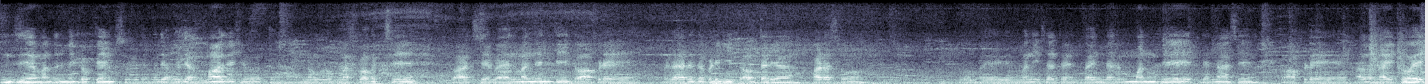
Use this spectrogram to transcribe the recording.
જે માતાજી, મિત્રો, કેમ છો મજા મજા માં જશો તો નવું લોકમાં સ્વાગત છે. તો આ છે હનુમાન જયંતિ તો આપણે વધારે દબડી ગઈ. તો અવતર્યા સાડા સો. તો ભાઈ મનીષા તો એને ભાઈને રમવાનું છે, એટલે ના છે. તો આપણે હાલો નાહી ધોઈ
